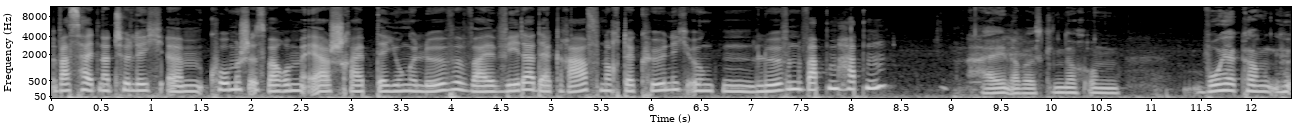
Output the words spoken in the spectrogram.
was halt natürlich ähm, komisch ist, warum er schreibt der junge Löwe, weil weder der Graf noch der König irgendein Löwenwappen hatten. Nein, aber es ging doch um Woher kam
